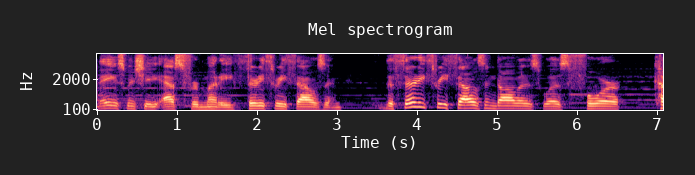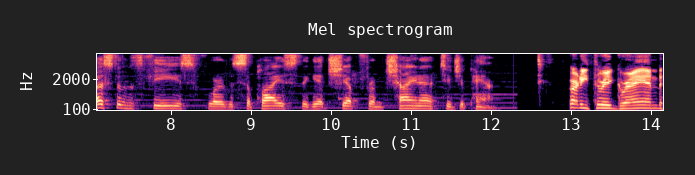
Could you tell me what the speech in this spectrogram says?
May is when she asked for money, thirty-three thousand. The thirty-three thousand dollars was for customs fees for the supplies that get shipped from China to Japan. 33 grand.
